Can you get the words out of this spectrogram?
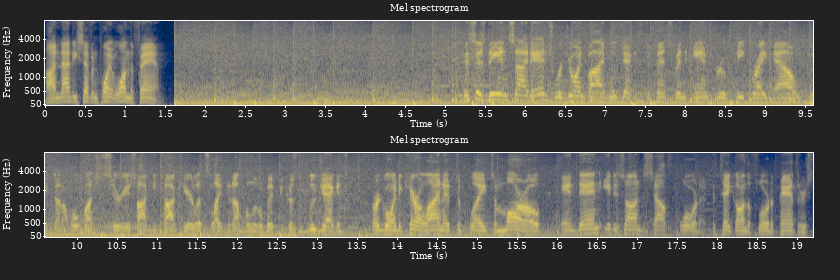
on 97.1 The Fan. This is the Inside Edge. We're joined by Blue Jackets defenseman Andrew Peeke right now. We've done a whole bunch of serious hockey talk here. Let's lighten it up a little bit because the Blue Jackets are going to Carolina to play tomorrow, and then it is on to South Florida to take on the Florida Panthers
